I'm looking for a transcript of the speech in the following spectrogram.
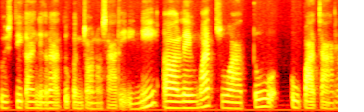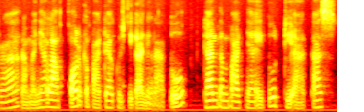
Gusti Kanjeng Ratu Kencono Sari ini e, lewat suatu upacara namanya lapor kepada Gusti Kanjeng Ratu dan tempatnya itu di atas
